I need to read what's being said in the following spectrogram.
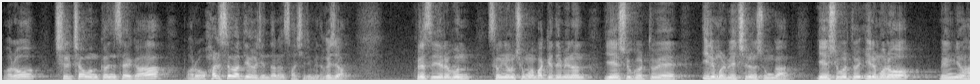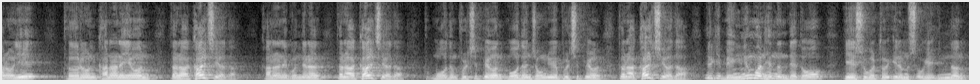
바로 칠차원 건세가 바로 활성화되어진다는 사실입니다. 그죠? 그래서 여러분 성령 충만 받게 되면은 예수 그리스도의 이름을 외치는 순간 예수 그리스도 이름으로 명령하노니 더러운 가난의 영은 떠나갈지어다. 가난의 군대는 떠나갈지어다. 모든 불치병은 모든 종류의 불치병은 떠나갈지어다. 이렇게 명령만 했는데도 예수 그리스도 이름 속에 있는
